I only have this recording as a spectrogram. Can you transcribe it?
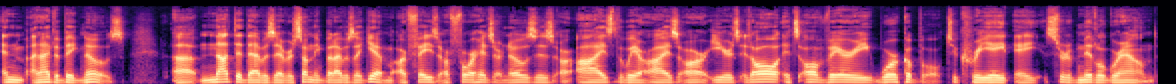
and and I have a big nose. Uh, not that that was ever something, but I was like, yeah, our face, our foreheads, our noses, our eyes, the way our eyes are, our ears, it all it's all very workable to create a sort of middle ground.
